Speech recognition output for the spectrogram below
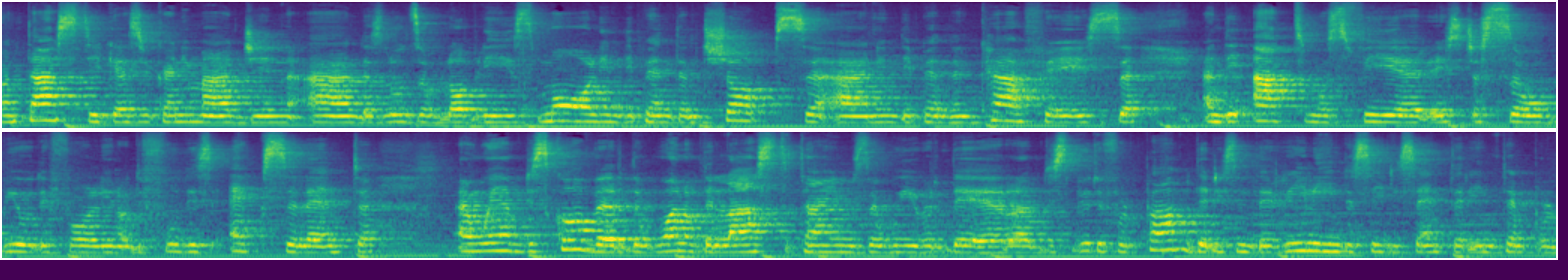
fantastic as you can imagine and there's loads of lovely small independent shops and independent cafes and the atmosphere is just so beautiful you know the food is excellent. And we have discovered one of the last times that we were there uh, this beautiful pub that is in the really in the city center in temple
